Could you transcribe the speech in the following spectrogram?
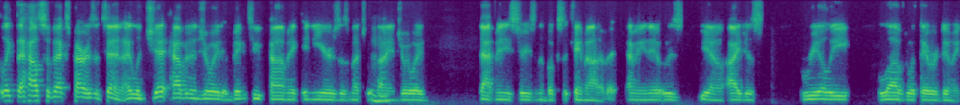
like the House of X Powers of Ten. I legit haven't enjoyed a Big Two comic in years as much as mm-hmm. I enjoyed that miniseries and the books that came out of it. I mean, it was you know, I just really loved what they were doing.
